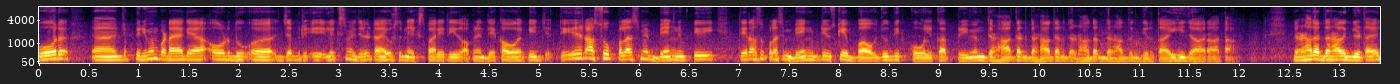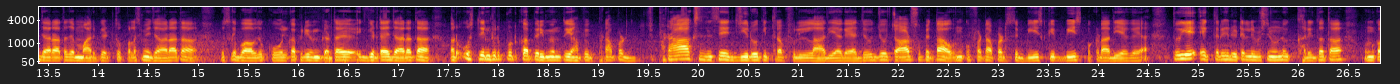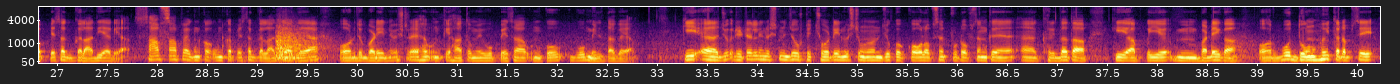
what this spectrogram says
और जब प्रीमियम बढ़ाया गया और जब इलेक्शन रिज़ल्ट आया, उस दिन एक्सपायरी थी तो आपने देखा होगा कि तेरह सौ प्लस में बैंक निफ्टी तेरह सौ प्लस में बैंक निफ्टी उसके बावजूद भी कोल का प्रीमियम धड़ाधड़ धड़ाधड़ धड़ाधड़ धड़ाधड़ गिरता ही जा रहा था। धड़ाधड़ धड़ाधड़ गिरता ही जा रहा था जब मार्केट तो प्लस में जा रहा था। उसके बावजूद कोल का प्रीमियम गिरता गिरता ही जा रहा था और उस दिन फिर पुट का प्रीमियम तो यहाँ पे फटाफट, फटाक से ज़ीरो की तरफ़ ला दिया गया। जो जो चार सौ पे था, उनको फटाफट से बीस की, बीस पकड़ा दिया गया। तो ये एक तरह रिटेल इन्वेस्टर उन्होंने खरीदा था, उनका पैसा गला दिया गया। साफ़ साफ़ है, उनका उनका पैसा गला दिया गया और जो बड़े इन्वेस्टर है, उनके हाथों में वो पैसा उनको, वो मिलता गया। कि जो रिटेल इन्वेस्टर जो छोटे इन्वेस्टर उन्होंने जो कॉल ऑप्शन पुट ऑप्शन खरीदा था कि आपका ये बढ़ेगा और वो दोनों ही तरफ़ से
